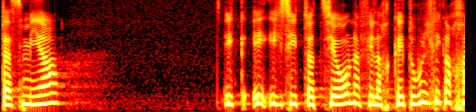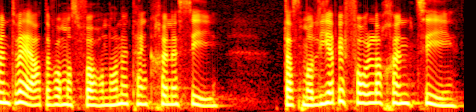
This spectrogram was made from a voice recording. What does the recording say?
dass wir in, Situationen vielleicht geduldiger werden können, wo wir es vorher noch nicht haben können. Dass wir liebevoller sein können.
